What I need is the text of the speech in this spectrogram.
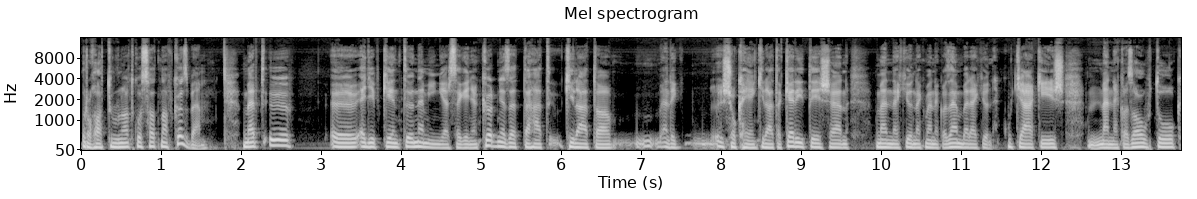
rohadtul unatkozhat napközben? Mert ő Egyébként nem inger szegény a környezet, tehát kilát elég sok helyen kilát a kerítésen, mennek, jönnek, mennek az emberek, jönnek kutyák is, mennek az autók,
